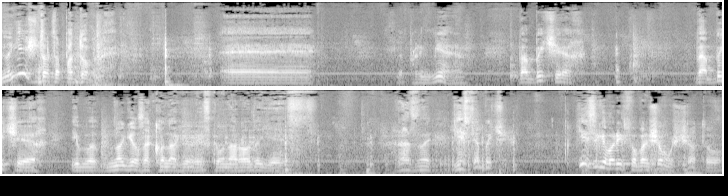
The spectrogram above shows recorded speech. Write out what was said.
Но есть что-то подобное. Э, например, в обычаях, в обычаях и в многих законах еврейского народа есть разные, есть обычаи. Если говорить по большому счету,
